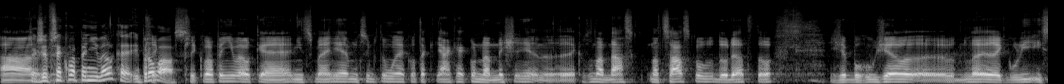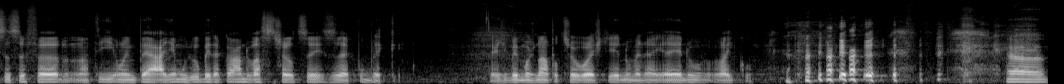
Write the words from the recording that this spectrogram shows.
a Takže překvapení velké i pro vás. Překvapení velké, nicméně musím k tomu jako tak nějak jako nadnešeně, jako nad nás, nadsázkou dodat to, že bohužel eh, dle regulí ISSF na té olympiádě můžou být taková dva střelci z republiky. Takže by možná potřeboval ještě jednu medaili, jednu vlajku. Eh,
